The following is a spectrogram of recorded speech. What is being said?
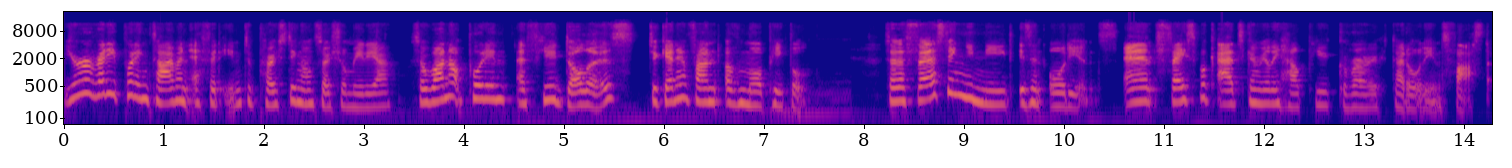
you're already putting time and effort into posting on social media. So why not put in a few dollars to get in front of more people? So the first thing you need is an audience, and Facebook ads can really help you grow that audience faster.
